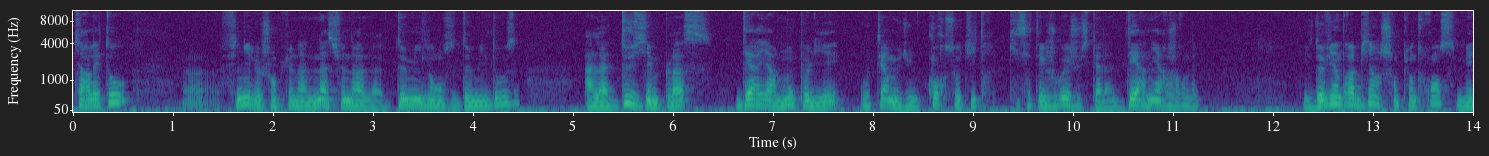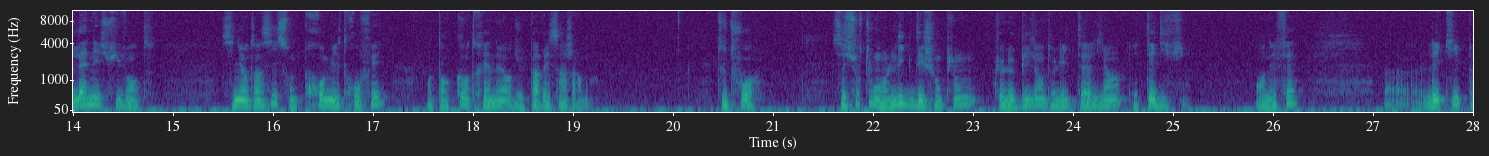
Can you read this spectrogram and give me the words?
Carletto finit le championnat national 2011-2012 à la deuxième place derrière Montpellier au terme d'une course au titre qui s'était jouée jusqu'à la dernière journée. Il deviendra bien champion de France, mais l'année suivante, signant ainsi son premier trophée en tant qu'entraîneur du Paris Saint-Germain. Toutefois, c'est surtout en Ligue des Champions que le bilan de l'Italien est édifiant. En effet, l'équipe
